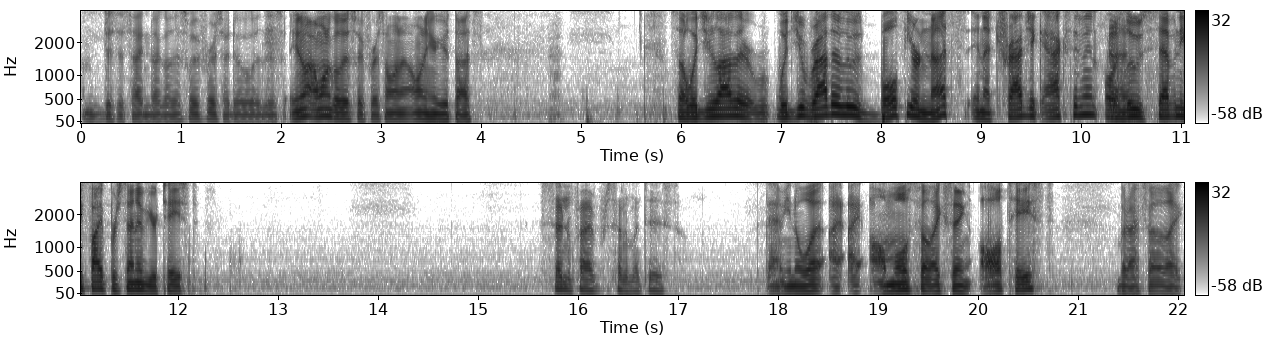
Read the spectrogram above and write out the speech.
I'm just deciding do I go this way first or do I go this? You know, I want to go this way first. I want to I want to hear your thoughts. So, would you rather would you rather lose both your nuts in a tragic accident or lose seventy five percent of your taste? Seventy-five percent of my taste. Damn, you know what? I, I almost felt like saying all taste, but I felt like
